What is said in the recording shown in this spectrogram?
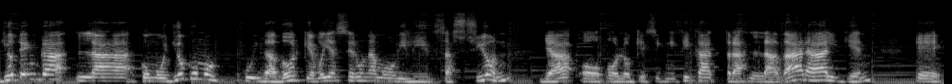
yo tenga la, como yo como cuidador que voy a hacer una movilización, ya, o, lo que significa trasladar a alguien, eh,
